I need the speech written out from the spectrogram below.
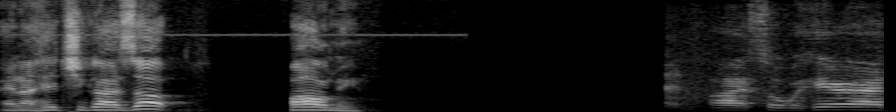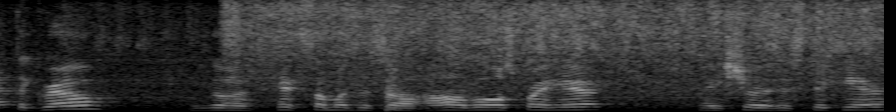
and I'll hit you guys up. Follow me. All right, so we're here at the grill. We're gonna hit some of this uh, olive oil spray here. Make sure it's a stick here.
